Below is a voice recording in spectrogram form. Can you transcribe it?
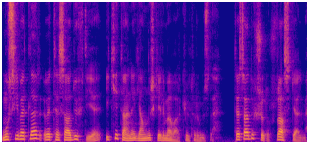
Musibetler ve tesadüf diye iki tane yanlış kelime var kültürümüzde. Tesadüf şudur, rast gelme.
